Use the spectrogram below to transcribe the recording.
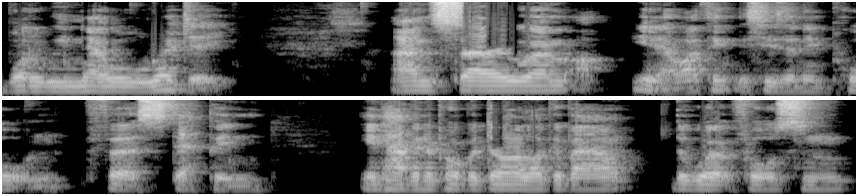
what do we know already. And so, um, you know, I think this is an important first step in in having a proper dialogue about the workforce and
